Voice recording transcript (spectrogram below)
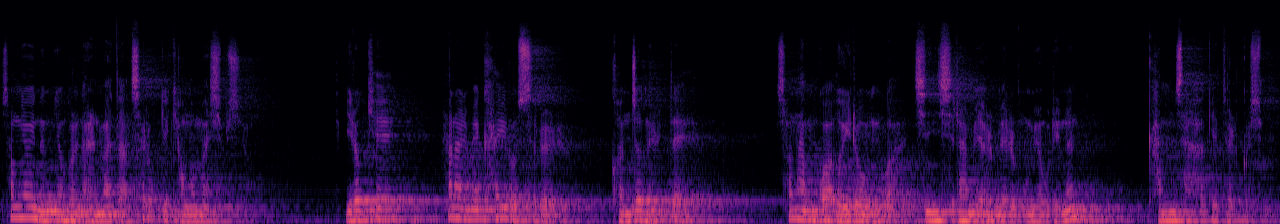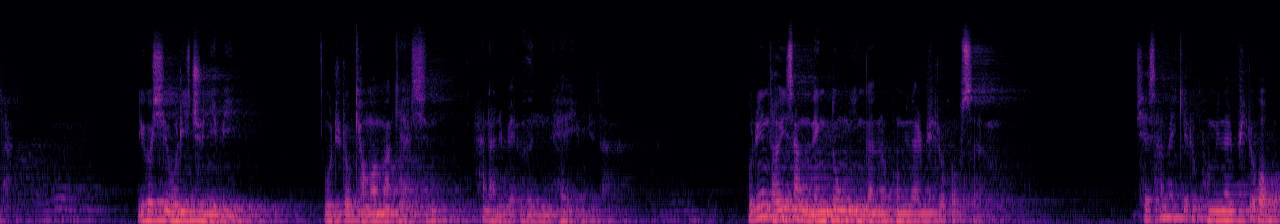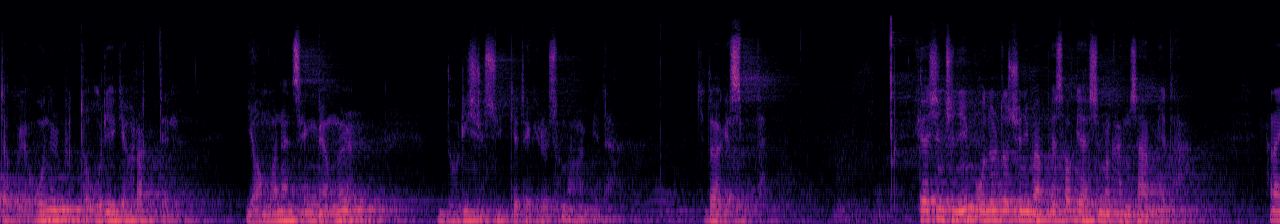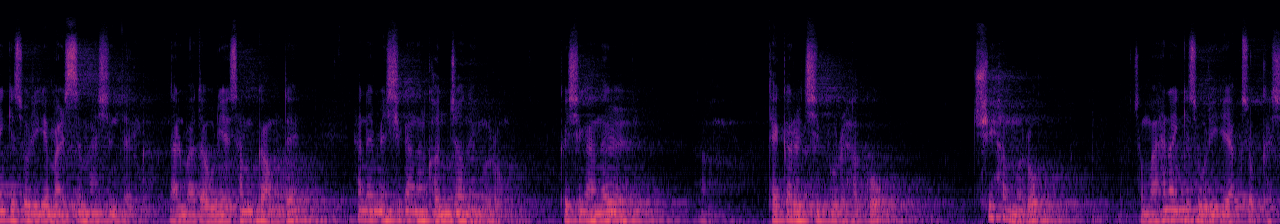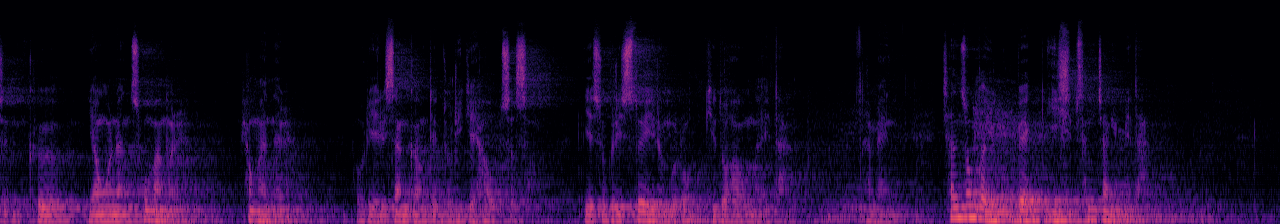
성령의 능력을 날마다 새롭게 경험하십시오. 이렇게 하나님의 카이로스를 건져낼 때 선함과 의로움과 진실함의 열매를 보며 우리는 감사하게 될 것입니다. 이것이 우리 주님이 우리로 경험하게 하신 하나님의 은혜입니다. 우리는 더 이상 냉동 인간을 고민할 필요가 없어요. 제3의 길을 고민할 필요가 없다고요. 오늘부터 우리에게 허락된 영원한 생명을 누리실 수 있게 되기를 소망합니다. 기도하겠습니다. 귀하신 주님, 오늘도 주님 앞에 서게 하심을 감사합니다. 하나님께서 우리에게 말씀하신 대로 날마다 우리의 삶 가운데 하나님의 시간을 건져내므로 그 시간을 어, 대가를 지불하고 취함으로 정말 하나님께서 우리에게 약속하신 그 영원한 소망을 평안을 우리 일상 가운데 누리게 하옵소서. 예수 그리스도의 이름으로 기도하옵나이다. 아멘. 찬송가 623장입니다.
